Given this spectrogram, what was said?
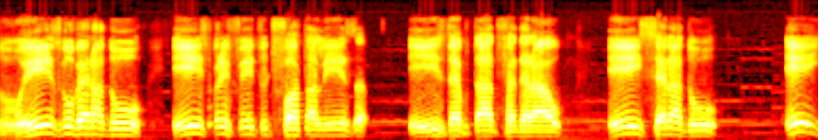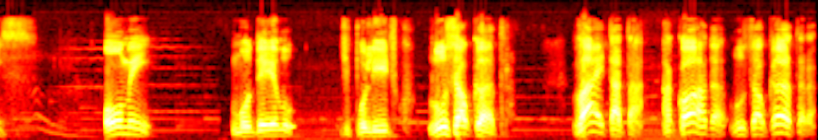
do ex-governador, ex-prefeito de Fortaleza, ex-deputado federal, ex-senador, ex-homem modelo de político, Lúcio Alcântara. Vai, Tata, acorda, Lúcio Alcântara.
